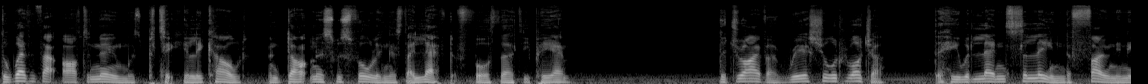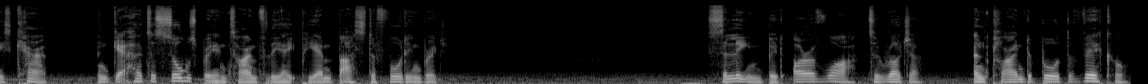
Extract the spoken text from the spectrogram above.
The weather that afternoon was particularly cold and darkness was falling as they left at 4:30 p.m. The driver reassured Roger that he would lend Celine the phone in his cab and get her to Salisbury in time for the 8 pm bus to Fordingbridge. Celine bid au revoir to Roger and climbed aboard the vehicle,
